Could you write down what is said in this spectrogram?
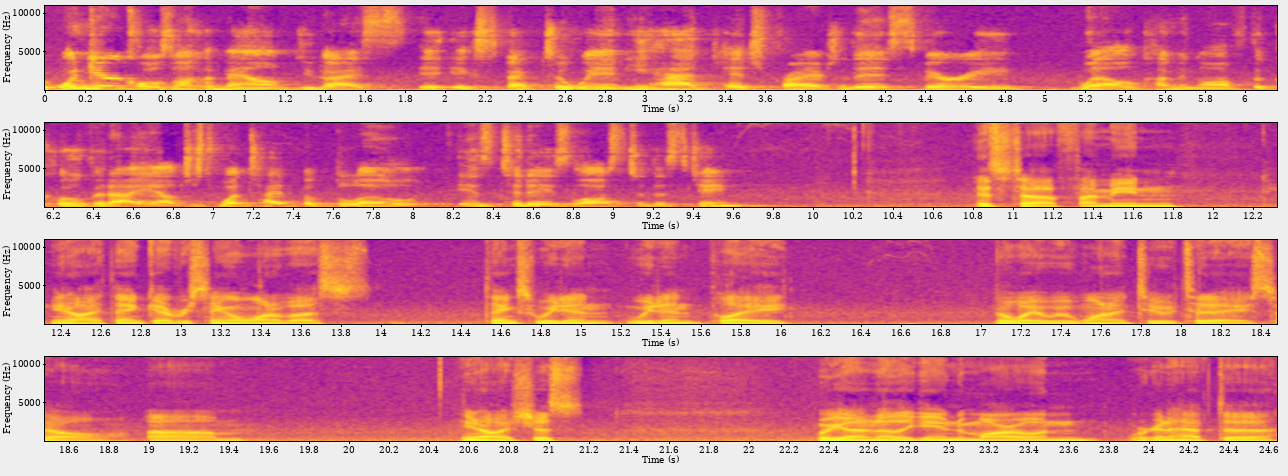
When Gerrit Cole's on the mound, you guys expect to win. He had pitched prior to this very well coming off the COVID IL. Just what type of blow is today's loss to this team? It's tough. I mean, you know, I think every single one of us thinks we didn't we didn't play the way we wanted to today. So, um, you know, it's just we got another game tomorrow, and we're gonna have to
